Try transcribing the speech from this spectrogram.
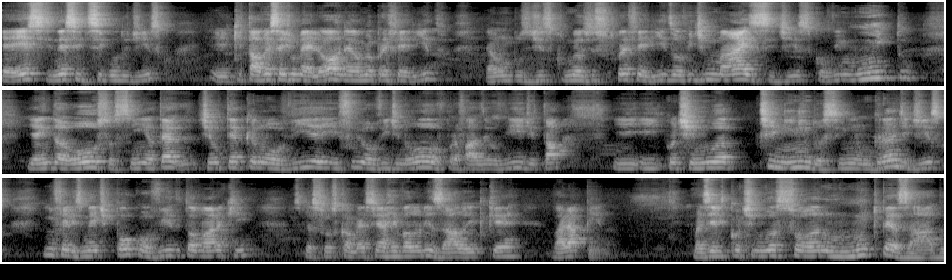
é esse nesse segundo disco e que talvez seja o melhor, né? É o meu preferido. É um dos discos, meus discos preferidos. Ouvi demais esse disco, ouvi muito e ainda ouço assim. Até tinha um tempo que eu não ouvia e fui ouvir de novo para fazer o vídeo e tal. E, e, continua tinindo assim, é um grande disco. Infelizmente pouco ouvido. Tomara que as pessoas comecem a revalorizá-lo aí porque vale a pena mas ele continua soando muito pesado,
